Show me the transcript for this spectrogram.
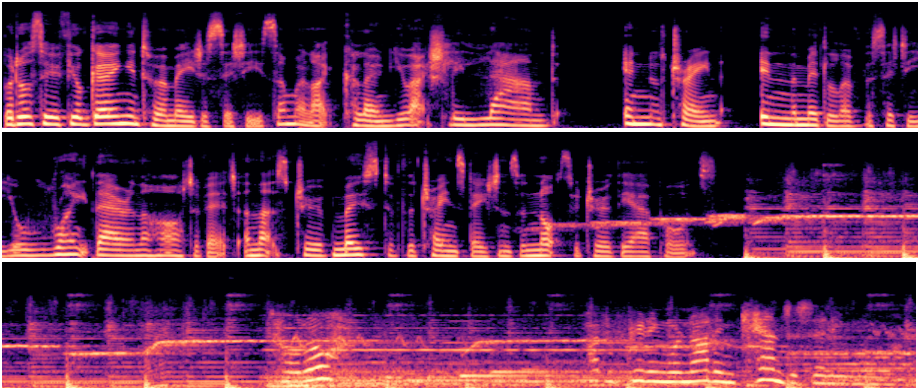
But also if you're going into a major city, somewhere like Cologne, you actually land in a train in the middle of the city. You're right there in the heart of it, and that's true of most of the train stations and not so true of the airports. Toto, I have a feeling we're not in Kansas anymore.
